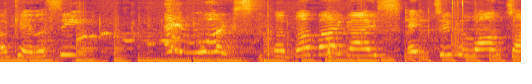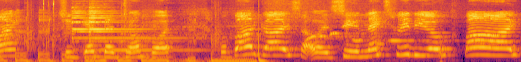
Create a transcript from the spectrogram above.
Okay, let's see. it works! But bye-bye, guys. It took a long time to get that jump, but bye-bye, guys. I will see you next video. Bye!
